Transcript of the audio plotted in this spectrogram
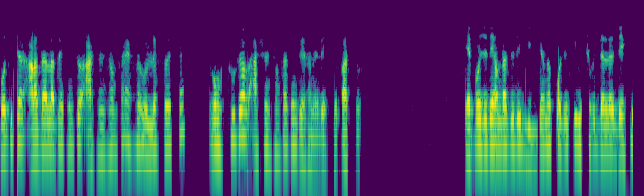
প্রতিটার আলাদা আলাদা কিন্তু আসন সংখ্যা এখানে উল্লেখ রয়েছে এবং টোটাল আসন সংখ্যা কিন্তু এখানে দেখতে পাচ্ছ। এরপর যদি আমরা যদি বিজ্ঞান ও প্রযুক্তি বিশ্ববিদ্যালয় দেখি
